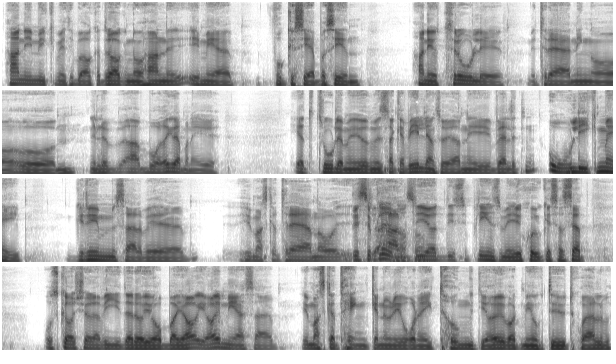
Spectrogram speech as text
Han är mycket mer tillbakadragen och han är mer fokuserad på sin... Han är otrolig med träning och... och eller, båda grabbarna är ju helt otroliga. Men om vi snackar William så är han ju väldigt olik mig. Grym så här med hur man ska träna och... Disciplin alltså? gör disciplin som är det sjukaste jag sett. Och ska köra vidare och jobba. Jag, jag är mer så här hur man ska tänka nu i år när det gick tungt. Jag har ju varit med och åkt ut själv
